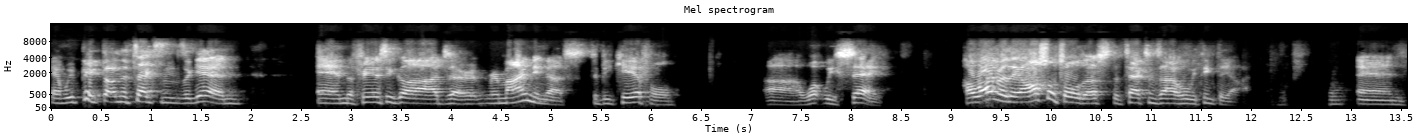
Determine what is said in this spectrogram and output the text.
and we picked on the Texans again. And the fantasy gods are reminding us to be careful uh, what we say. However, they also told us the Texans are who we think they are, and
